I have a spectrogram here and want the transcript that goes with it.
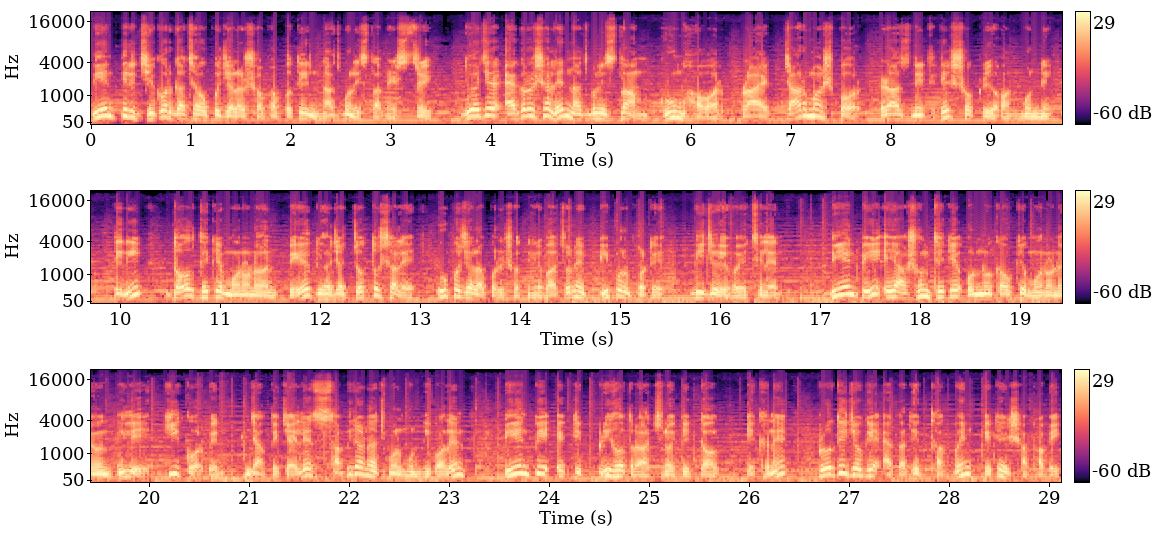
বিএনপির ঝিকরগাছা উপজেলার সভাপতি নাজমুল ইসলামের স্ত্রী। দুই হাজার এগারো সালে নাজমুল ইসলাম গুম হওয়ার প্রায় চার মাস পর রাজনীতিতে সক্রিয় হন মুন্নি। তিনি দল থেকে মনোনয়ন পেয়ে দুই হাজার চোদ্দ সালে উপজেলা পরিষদ নির্বাচনে বিপুল ভোটে বিজয়ী হয়েছিলেন। বিএনপি এই আসন থেকে অন্য কাউকে মনোনয়ন দিলে কি করবেন? জানতে চাইলে সাবিরা নাজমুল মুন্নি বলেন বিএনপি একটি বৃহৎ রাজনৈতিক দল। এখানে প্রতিযোগী একাধিক থাকবেন, এটাই স্বাভাবিক।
